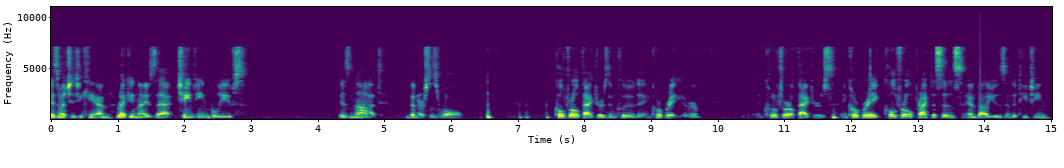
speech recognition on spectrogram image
as much as you can. Recognize that changing beliefs is not the nurse's role. Cultural factors include incorporate or cultural factors incorporate cultural practices and values into teaching.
